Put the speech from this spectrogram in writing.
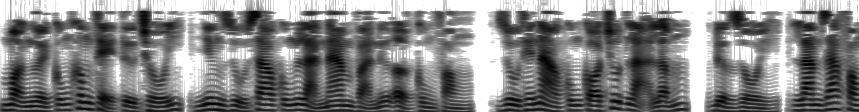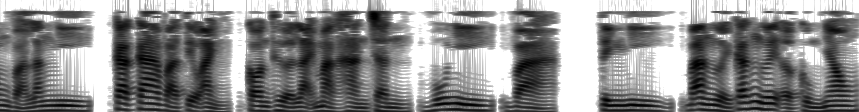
mọi người cũng không thể từ chối, nhưng dù sao cũng là nam và nữ ở cùng phòng, dù thế nào cũng có chút lạ lẫm, được rồi, Lam Giác Phong và Lăng Nhi, ca ca và tiểu ảnh, còn thừa lại Mạc Hàn Trần, Vũ Nhi, và Tình Nhi, ba người các ngươi ở cùng nhau,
